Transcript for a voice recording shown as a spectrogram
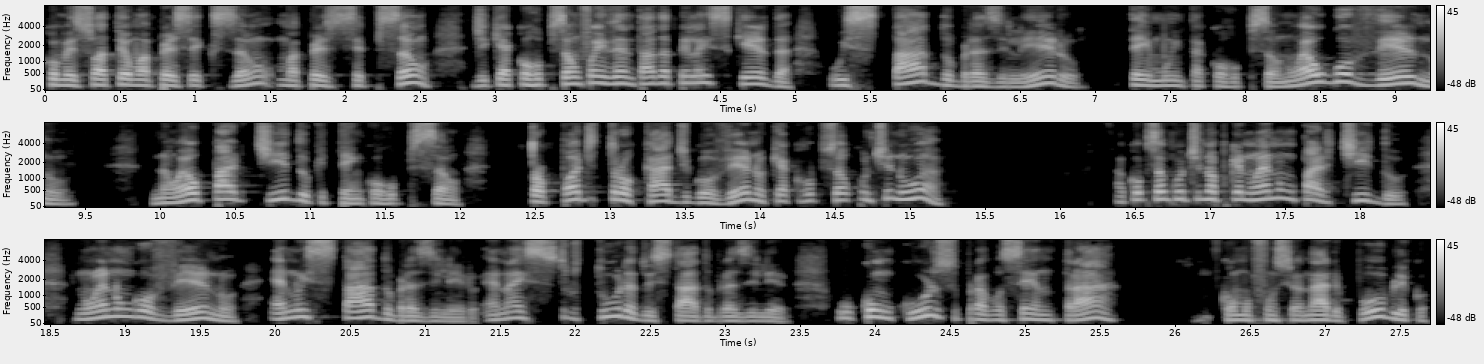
começou a ter uma percepção, uma percepção de que a corrupção foi inventada pela esquerda. O Estado brasileiro tem muita corrupção, não é o governo, não é o partido que tem corrupção. Pode trocar de governo que a corrupção continua. A corrupção continua porque não é num partido, não é num governo, é no Estado brasileiro, é na estrutura do Estado brasileiro. O concurso para você entrar como funcionário público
